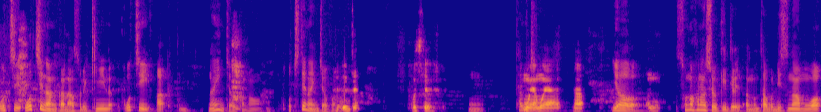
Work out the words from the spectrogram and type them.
落ち、落ちなんかな？それ気にな、落ち、あ、ないんちゃうかな？落ちてないんちゃうかな？落ちてるでしうん。ょもやもやが、いや、のその話を聞いて、あの、多分リスナーもわ、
